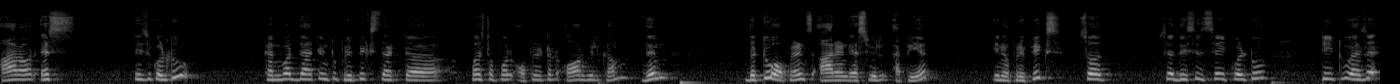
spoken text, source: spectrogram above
R or S is equal to convert that into prefix that uh, first of all operator OR will come then the two operands R and S will appear in a prefix. So, so this is say equal to T2 as a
